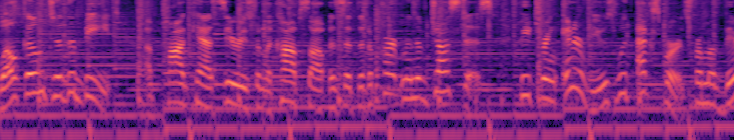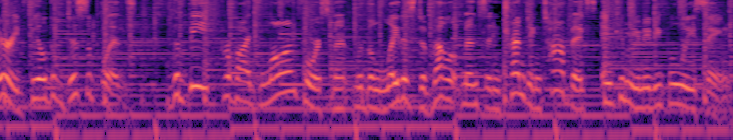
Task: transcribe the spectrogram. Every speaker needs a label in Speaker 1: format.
Speaker 1: Welcome to The Beat, a podcast series from the cops office at the Department of Justice, featuring interviews with experts from a varied field of disciplines. The Beat provides law enforcement with the latest developments and trending topics in community policing.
